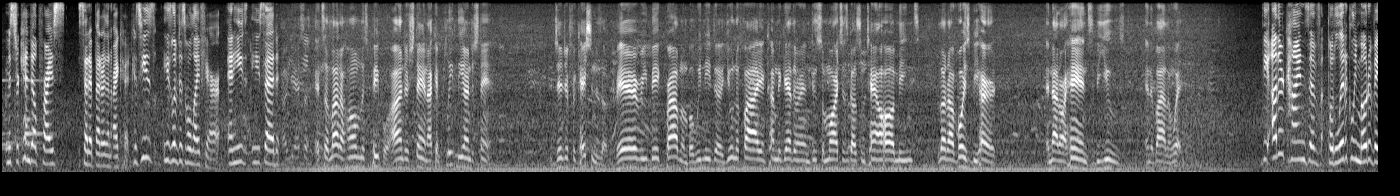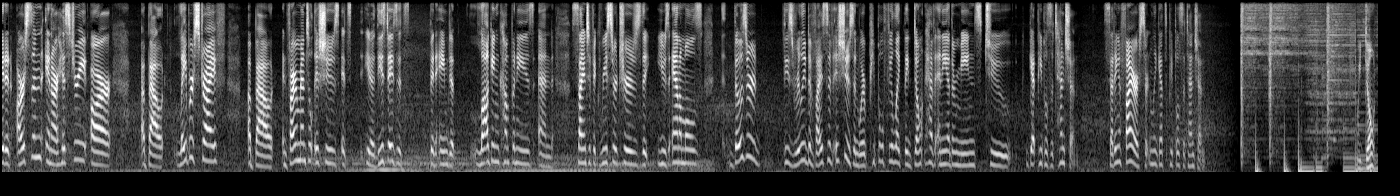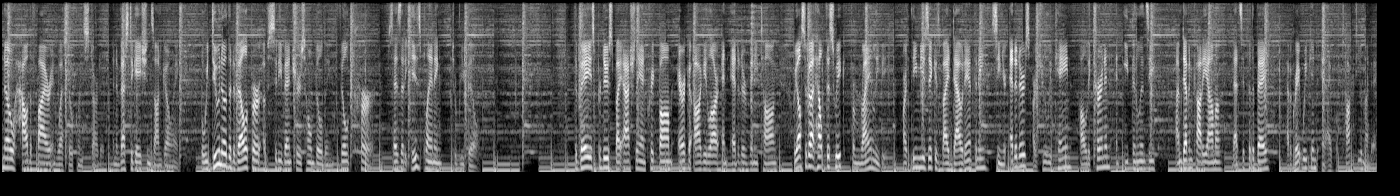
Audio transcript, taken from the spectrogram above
Mr. Kendall Price said it better than I could because he's he's lived his whole life here, and he he said, oh, yeah, it's, a, it's a lot of homeless people. I understand. I completely understand. Gentrification is a very big problem, but we need to unify and come together and do some marches, go some town hall meetings, let our voice be heard, and not our hands be used in a violent way. The other kinds of politically motivated arson in our history are about labor strife, about environmental issues. It's, you know, these days it's been aimed at logging companies and scientific researchers that use animals. Those are these really divisive issues and where people feel like they don't have any other means to get people's attention. Setting a fire certainly gets people's attention. We don't know how the fire in West Oakland started. An investigation's ongoing. But we do know the developer of City Ventures home building, Phil Kerr, says that he is planning to rebuild. The Bay is produced by Ashley Ann Krigbaum, Erika Aguilar, and editor Vinnee Tong. We also got help this week from Ryan Levi. Our theme music is by Dowd Anthony. Senior editors are Julie Caine, Holly Kernan, and Ethan Lindsey. I'm Devin Katayama. That's it for The Bay. Have a great weekend, and I will talk to you Monday.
